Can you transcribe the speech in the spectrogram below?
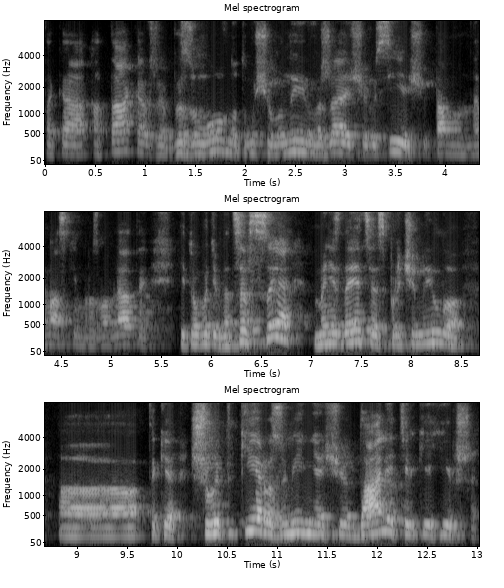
така атака вже безумовно, тому що вони вважають, що Росія, що там нема з ким розмовляти і тому подібне. Це все мені здається спричинило а, таке швидке розуміння, що далі тільки гірше.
